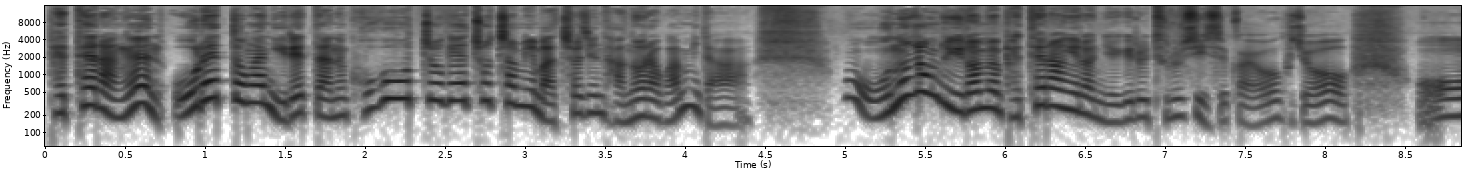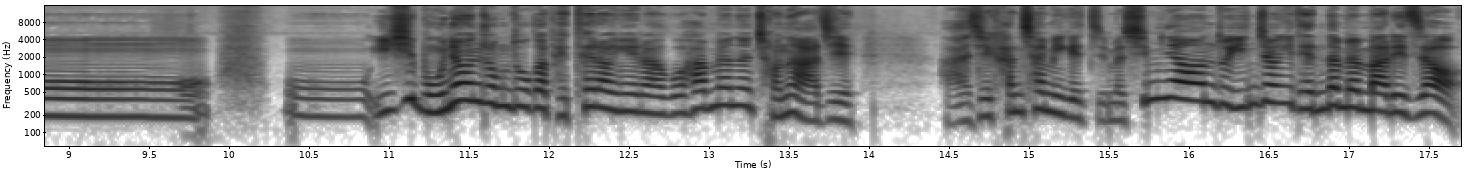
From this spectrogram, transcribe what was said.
베테랑은 오랫동안 일했다는 그쪽에 초점이 맞춰진 단어라고 합니다. 어, 어느 정도 일하면 베테랑이란 얘기를 들을 수 있을까요? 그죠? 어, 어, 25년 정도가 베테랑이라고 하면은 저는 아직 아직 한참이겠지만 10년도 인정이 된다면 말이죠.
